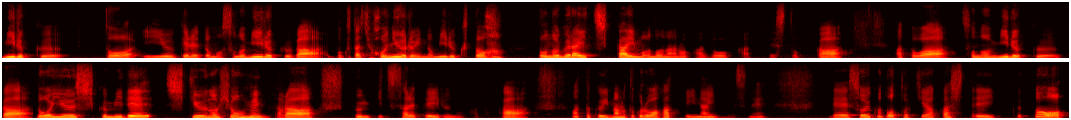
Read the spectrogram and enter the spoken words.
ミルクとは言うけれども、そのミルクが僕たち哺乳類のミルクとどのぐらい近いものなのかどうかですとか、あとはそのミルクがどういう仕組みで子宮の表面から分泌されているのかとか、全く今のところ分かっていないんですね。でそういうことを解き明かしていくと、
